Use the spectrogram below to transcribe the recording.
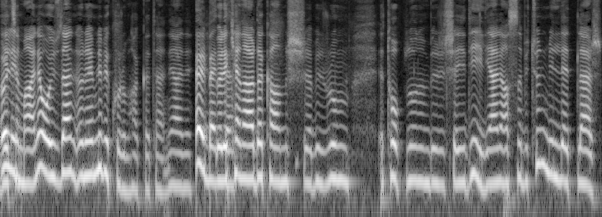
Öyle. Yetimhane o yüzden önemli bir kurum hakikaten. Yani Elbette. böyle kenarda kalmış bir Rum e, topluluğunun bir şeyi değil. Yani aslında bütün milletler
